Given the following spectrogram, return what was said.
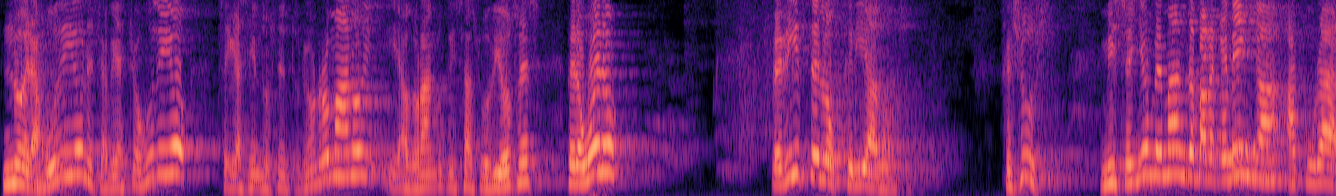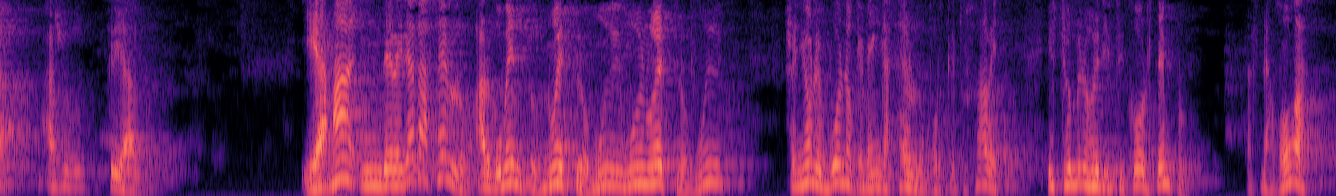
no era judío, ni se había hecho judío, seguía siendo centurión romano y, adorando quizás sus dioses, pero bueno, le dicen los criados, Jesús, mi Señor me manda para que venga a curar a su criado. Y además debería de hacerlo, argumentos nuestros, muy, muy nuestros, muy... Señor, es bueno que venga a hacerlo, porque tú sabes, este hombre nos edificó el templo, la sinagoga.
